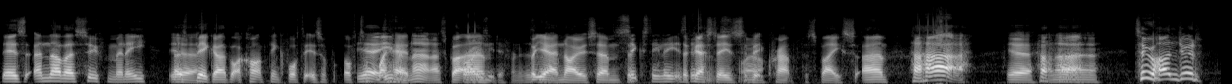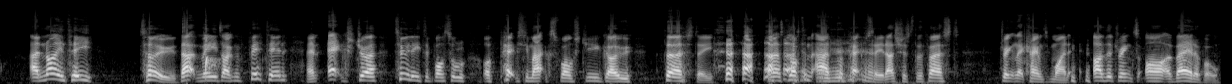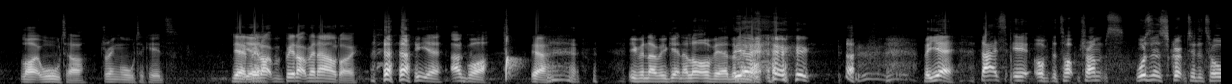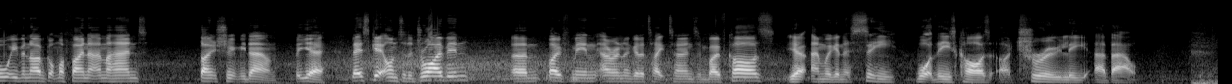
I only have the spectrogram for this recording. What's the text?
there's another Super Mini that's Yeah. bigger, but I can't think of what it is off, off the top Yeah, of my even head. that, that's but, crazy um, difference, But yeah, it? no, it's um, 60 litres The Fiesta difference, is a bit cramped for space. Um, haha, Yeah, I know. 292. That means I can fit in an extra two litre bottle of Pepsi Max whilst you go thirsty. and that's not an ad for Pepsi. That's just the first drink that came to mind. Other drinks are available. like water. Drink water, kids. Yeah, Yeah. be like be like Ronaldo. yeah, agua. Yeah. Even though we're getting a lot of it at the minute. yeah. But yeah, that's it of the top trumps. Wasn't scripted at all, even though I've got my phone out in my hand. Don't shoot me down. But yeah, let's get on to the driving. Um, both me and Aaron are going to take turns in both cars. Yeah. And we're going to see what these cars are truly about.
